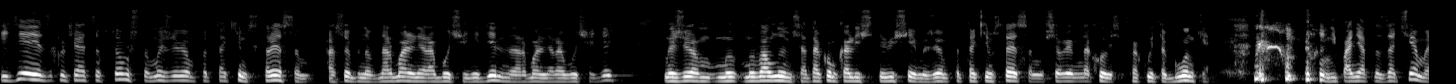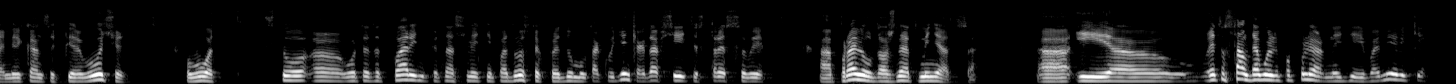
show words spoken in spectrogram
идея заключается в том, что мы живем под таким стрессом, особенно в нормальной рабочей неделе, нормальный рабочий день, мы живем, мы, мы волнуемся о таком количестве вещей, мы живем под таким стрессом, мы все время находимся в какой-то гонке, непонятно зачем, и американцы в первую очередь, вот, что э, вот этот парень, 15-летний подросток, придумал такой день, когда все эти стрессовые э, правила должны отменяться. Э, и э, это стало довольно популярной идеей в Америке.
